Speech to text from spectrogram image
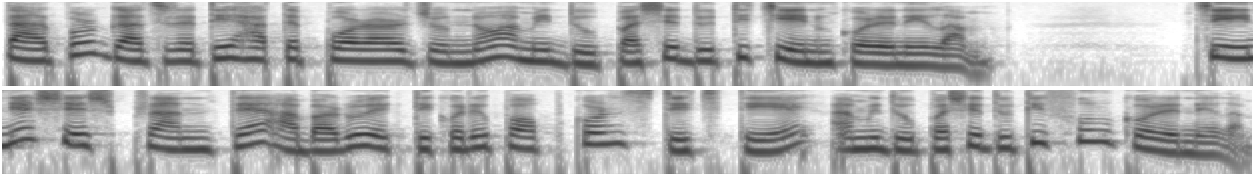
তারপর গাজরাটি হাতে পরার জন্য আমি দুপাশে দুটি চেন করে নিলাম। চেইনের শেষ প্রান্তে আবারও একটি করে পপকর্ন স্টিচ দিয়ে আমি দুপাশে দুটি ফুল করে নিলাম।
